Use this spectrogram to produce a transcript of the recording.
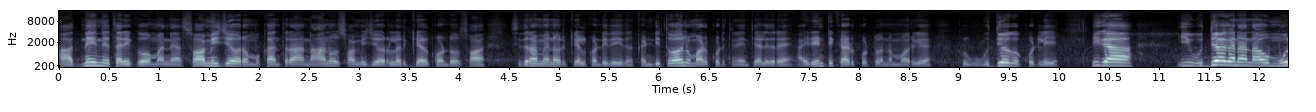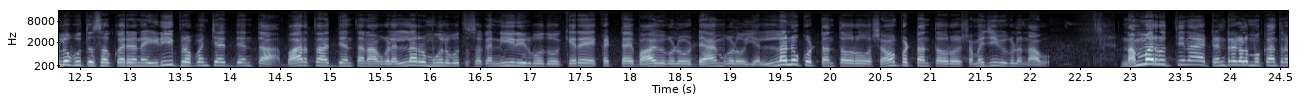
ಹದಿನೈದನೇ ತಾರೀಕು ಮೊನ್ನೆ ಸ್ವಾಮೀಜಿಯವರ ಮುಖಾಂತರ ನಾನು ಸ್ವಾಮೀಜಿಯವರೆಲ್ಲರೂ ಕೇಳಿಕೊಂಡು ಸ್ವಾ, ಸಿದ್ದರಾಮಯ್ಯನವ್ರು ಕೇಳ್ಕೊಂಡಿದ್ದೆ, ಇದನ್ನು ಖಂಡಿತವಾಗ್ಲೂ ಮಾಡಿಕೊಡ್ತೀನಿ ಅಂತ ಹೇಳಿದರೆ ಐಡೆಂಟಿ ಕಾರ್ಡ್ ಕೊಟ್ಟು ನಮ್ಮವ್ರಿಗೆ ಉದ್ಯೋಗ ಕೊಡಲಿ. ಈಗ ಈ ಉದ್ಯೋಗನ ನಾವು ಮೂಲಭೂತ ಸೌಕರ್ಯನ ಇಡೀ ಪ್ರಪಂಚಾದ್ಯಂತ ಭಾರತಾದ್ಯಂತ ನಾವುಗಳೆಲ್ಲರೂ ಮೂಲಭೂತ ಸೌಕರ್ಯ, ನೀರಿರ್ಬೋದು, ಕೆರೆ, ಕಟ್ಟೆ, ಬಾವಿಗಳು, ಡ್ಯಾಮ್ಗಳು ಎಲ್ಲನೂ ಕೊಟ್ಟಂಥವ್ರು, ಶ್ರಮಪಟ್ಟಂಥವ್ರು, ಶ್ರಮಜೀವಿಗಳು ನಾವು. ನಮ್ಮ ವೃತ್ತಿನ ಟೆಂಡರ್ಗಳ ಮುಖಾಂತರ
